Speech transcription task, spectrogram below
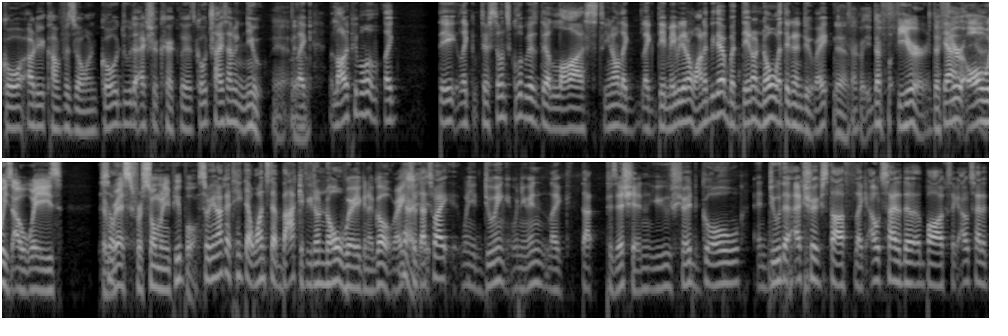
go out of your comfort zone, go do the extracurriculars, go try something new. Yeah. Like a lot of people like they like they're still in school because they're lost. You know, like like they maybe they don't want to be there, but they don't know what they're gonna do, right? yeah. Exactly. The fear, the Yeah, fear yeah. always outweighs the So- risk for so many people. So you're not gonna take that one step back if you don't know where you're gonna go, right? Yeah, so that's why when you're doing when you're in like that position, you should go and do the extra stuff like outside of the box, like outside of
